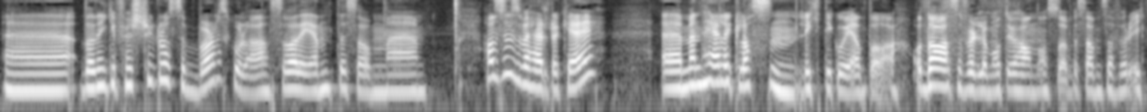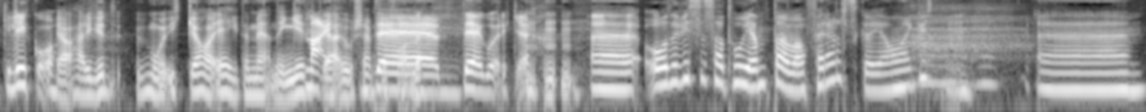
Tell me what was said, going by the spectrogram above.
Uh, da han gikk i første klasse på barneskolen, så var det ei jente som eh, han syntes var helt OK. Eh, men hele klassen likte ikke hun jenta da. Og da selvfølgelig måtte jo han også bestemme seg for å ikke like henne. Ja, herregud, du må jo ikke ha egne meninger. Nei, det er jo kjempefarlig. det, det går ikke. Mm, mm. Eh, og det viste seg at hun jenta var forelska i han gutten. gutten.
